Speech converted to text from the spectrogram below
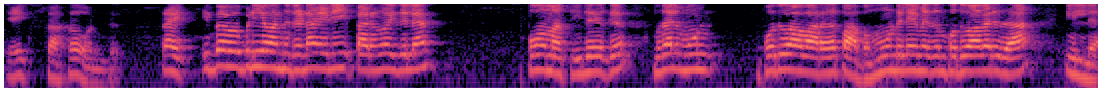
உண்டு ஒன்று. ரைட் இப்போ இப்படியே வந்துட்டேன்னா இனி பாருங்க இதில் போமஸ் இதுக்கு முதல் மூணு பொதுவாக வர்றதை பார்ப்போம். மூன்றுலேயும் எதுவும் பொதுவாக வருதா? இல்லை.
